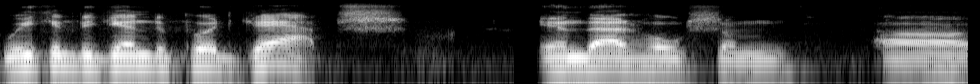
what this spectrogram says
we can begin to put gaps in that wholesome uh,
